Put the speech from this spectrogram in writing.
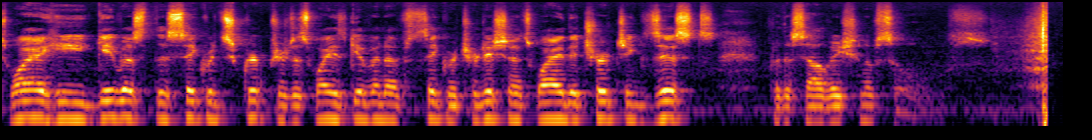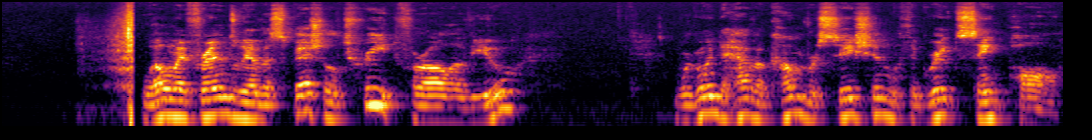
It's why he gave us the sacred scriptures. It's why he's given us sacred tradition. It's why the church exists for the salvation of souls. Well, my friends, we have a special treat for all of you. We're going to have a conversation with the great St. Paul.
